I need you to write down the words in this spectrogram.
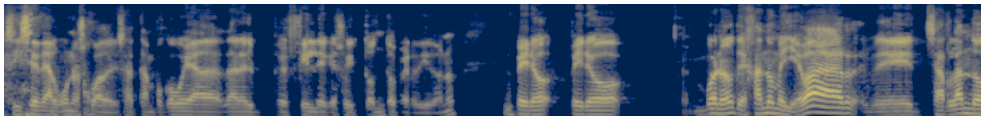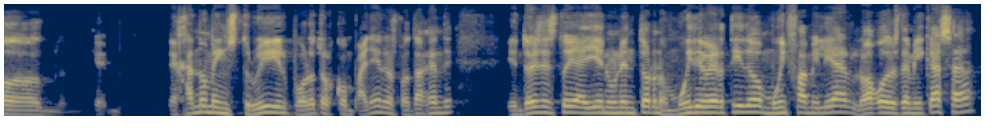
si sé de algunos jugadores, tampoco voy a dar el perfil de que soy tonto perdido, ¿no? Pero, pero bueno, dejándome llevar, eh, charlando, dejándome instruir por otros compañeros, por otra gente. Y entonces estoy ahí en un entorno muy divertido, muy familiar, lo hago desde mi casa,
